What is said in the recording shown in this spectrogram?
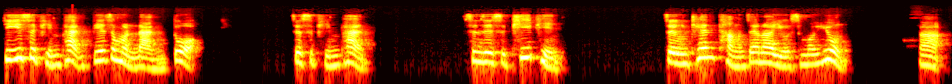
第一次评判，别这么懒惰，这是评判，甚至是批评。整天躺在那有什么用啊？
